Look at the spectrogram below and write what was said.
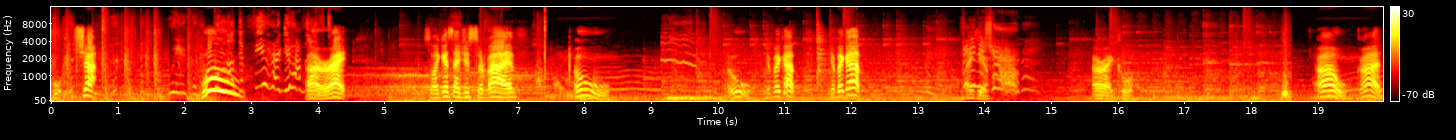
Whoa, Shot! Woo! pull out the few hair you have left. Alright. So I guess I just survive. Oh. Oh. Get back up. Get back up. Thank you. Alright, cool. Oh, God.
